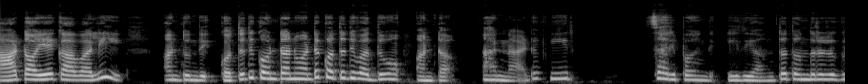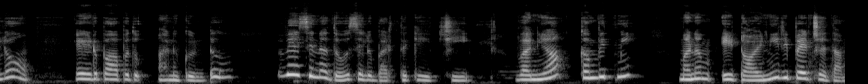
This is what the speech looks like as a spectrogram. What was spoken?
ఆ టాయే కావాలి అంటుంది. కొత్తది కొంటాను అంటే కొత్తది వద్దు అంట అన్నాడు వీర్. సరిపోయింది. ఇది అంత తొందరలుగులో ఏడు పాపదు అనుకుంటూ వేసిన దోశలు భర్తకి ఇచ్చి వన్యా కమ్ విత్ మీ మనం ఈ టాయ్ని రిపేర్ చేద్దాం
